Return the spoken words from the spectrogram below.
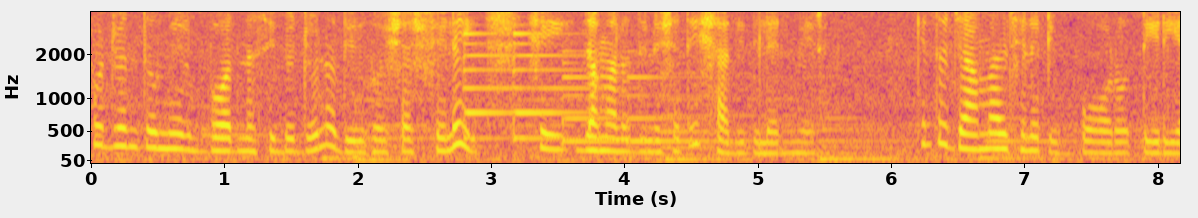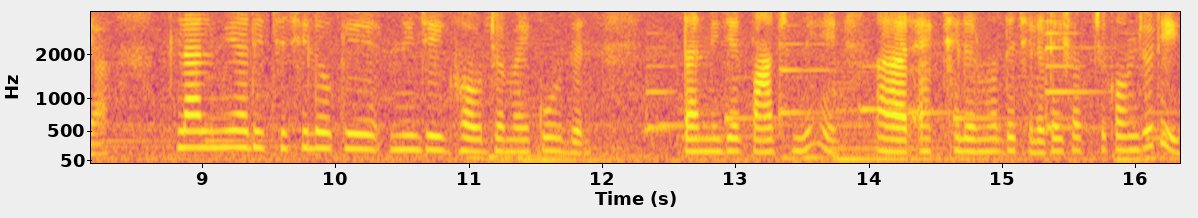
পর্যন্ত মেয়ের বদনসিবের জন্য দীর্ঘশ্বাস ফেলেই সেই জামাল উদ্দিনের সাথেই শাদি দিলেন মেয়ের। কিন্তু জামাল ছেলেটি বড় তেরিয়া। লাল মিয়ার ইচ্ছে ছিল ওকে নিজেই ঘর জামাই করবেন। তার নিজের পাঁচ মেয়ে আর এক ছেলের মধ্যে ছেলেটাই সবচেয়ে কমজোরি।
